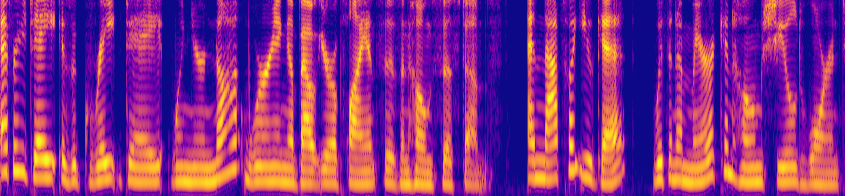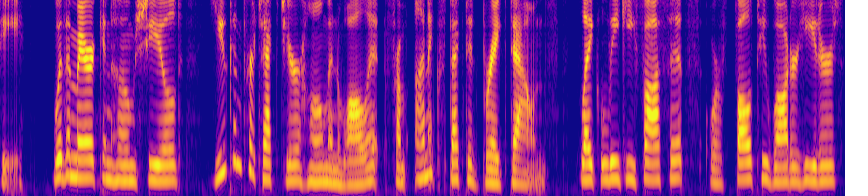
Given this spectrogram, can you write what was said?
Every day is a great day when you're not worrying about your appliances and home systems. And that's what you get with an American Home Shield warranty. With American Home Shield, you can protect your home and wallet from unexpected breakdowns, like leaky faucets or faulty water heaters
